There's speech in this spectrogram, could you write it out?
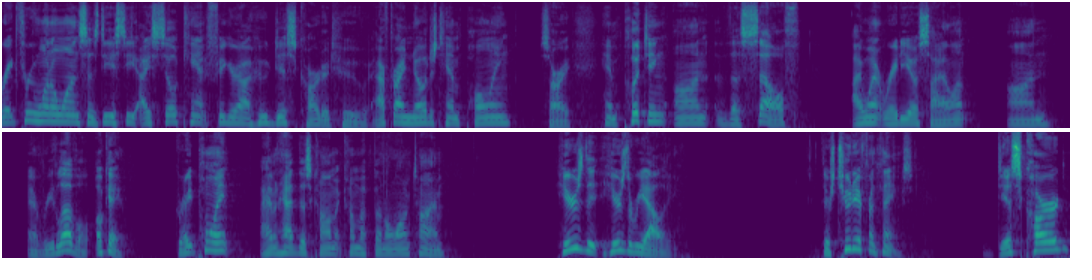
Breakthrough 101 says DSD, I still can't figure out who discarded who. After I noticed him pulling, sorry, him putting on the self, I went radio silent on every level. Okay, great point. I haven't had this comment come up in a long time. Here's the here's the reality. There's two different things. Discard,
